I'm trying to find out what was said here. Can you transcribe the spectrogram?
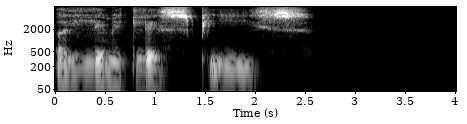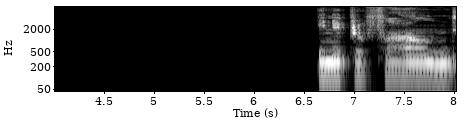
a limitless peace. in a profound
